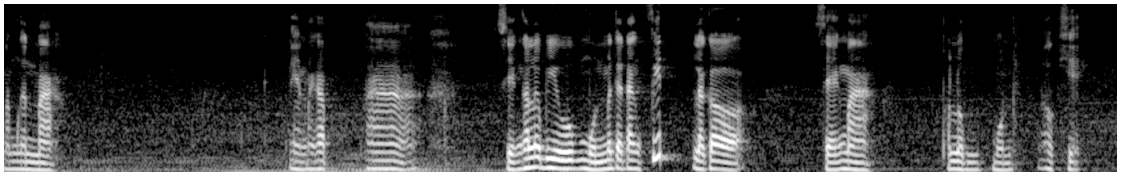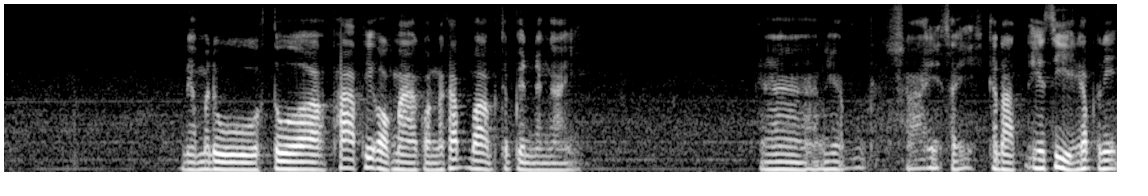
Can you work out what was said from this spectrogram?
นำเงินมาเห็นไหมครับเสียงคัลเลอร์บิวหมุนมันจะดังฟิตแล้วก็แสงมาพัดลมหมุน โอเค เดี๋ยวมาดูตัวภาพที่ออกมาก่อนนะครับ ว่าจะเป็นยังไงอ่าเนี่ยใช้ใส่กระดาษ A4 นะครับตัวนี้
